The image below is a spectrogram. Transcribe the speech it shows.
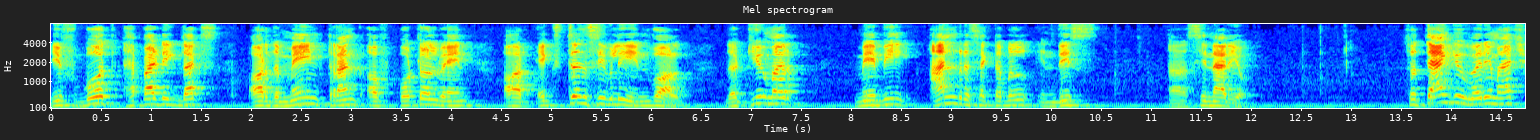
If both hepatic ducts or the main trunk of portal vein are extensively involved, the tumor may be unresectable in this uh, scenario. So thank you very much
